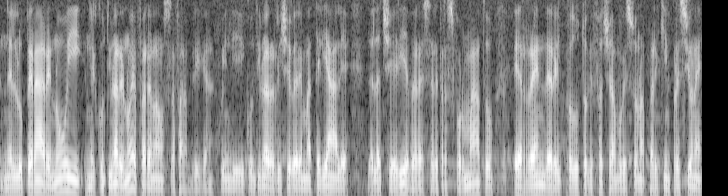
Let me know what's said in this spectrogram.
nell'operare noi, nel continuare noi a fare la nostra fabbrica, quindi continuare a ricevere materiale dall'acciaieria per essere trasformato e rendere il prodotto che facciamo che sono apparecchi impressione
